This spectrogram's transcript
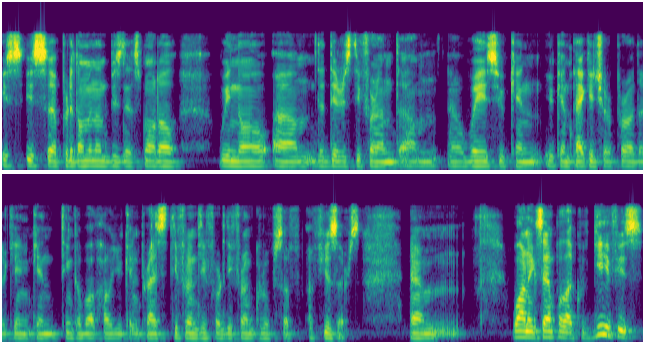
is, is a predominant business model, we know um, that there is different um, uh, ways you can you can package your product and you can think about how you can price differently for different groups of, of users. Um, one example I could give is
